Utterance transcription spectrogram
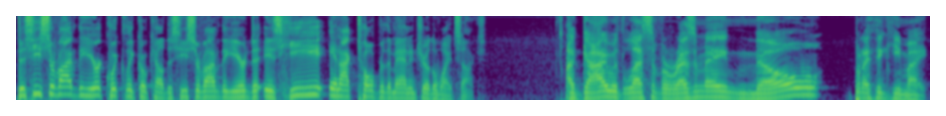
Does he survive the year? Quickly, Kokell, does he survive the year? Is he, in October, the manager of the White Sox? a guy with less of a resume, no, but I think he might.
